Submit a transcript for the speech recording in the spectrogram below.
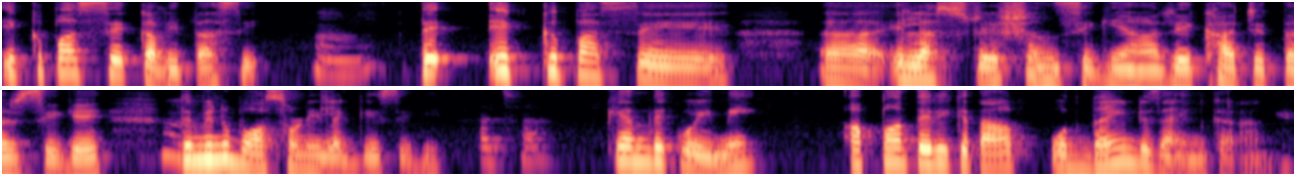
ਇੱਕ ਪਾਸੇ ਕਵਿਤਾ ਸੀ ਤੇ ਇੱਕ ਪਾਸੇ ਇਲਸਟ੍ਰੇਸ਼ਨ ਸੀਗੀਆਂ ਰੇਖਾ ਚਿੱਤਰ ਸੀਗੇ ਤੇ ਮੈਨੂੰ ਬਹੁਤ ਸੋਹਣੀ ਲੱਗੀ ਸੀਗੀ। ਅੱਛਾ। ਕਹਿੰਦੇ ਕੋਈ ਨਹੀਂ ਆਪਾਂ ਤੇਰੀ ਕਿਤਾਬ ਉਦਾਂ ਹੀ ਡਿਜ਼ਾਈਨ ਕਰਾਂਗੇ।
